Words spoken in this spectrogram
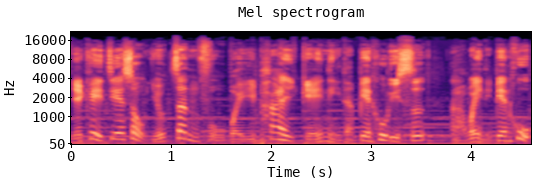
也可以接受由政府委派给你的辩护律师啊，为你辩护。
